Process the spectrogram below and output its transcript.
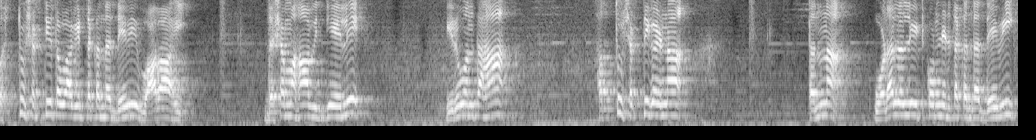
ಅಷ್ಟು ಶಕ್ತಿಯುತವಾಗಿರ್ತಕ್ಕಂಥ ದೇವಿ ವಾರಾಹಿ. ದಶಮಹಾವಿದ್ಯೆಯಲ್ಲಿ ಇರುವಂತಹ ಹತ್ತು ಶಕ್ತಿಗಳನ್ನ ತನ್ನ ಒಡಲಲ್ಲಿ ಇಟ್ಕೊಂಡಿರ್ತಕ್ಕಂಥ ದೇವಿ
